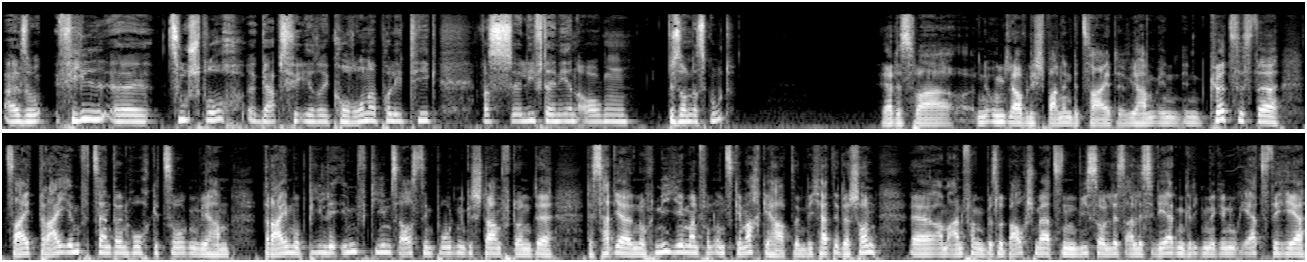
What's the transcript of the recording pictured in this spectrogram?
Also viel äh, Zuspruch äh, gab es für Ihre Corona-Politik. Was äh, lief da in Ihren Augen besonders gut? Ja, das war eine unglaublich spannende Zeit. Wir haben in, in kürzester Zeit drei Impfzentren hochgezogen. Wir haben drei mobile Impfteams aus dem Boden gestampft und äh, das hat ja noch nie jemand von uns gemacht gehabt. Und ich hatte da schon äh, am Anfang ein bisschen Bauchschmerzen. Wie soll das alles werden? Kriegen wir genug Ärzte her?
